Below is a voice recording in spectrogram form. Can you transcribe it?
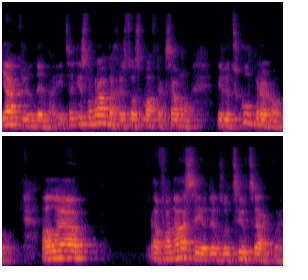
як людина. І це дійсно правда. Христос мав так само і людську природу. Але Афанасій, один з отців церкви,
